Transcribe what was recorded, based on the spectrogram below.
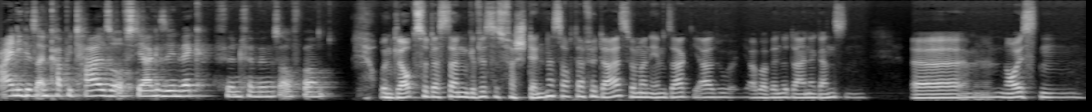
einiges an Kapital so aufs Jahr gesehen weg für einen Vermögensaufbau. Und glaubst du, dass dann ein gewisses Verständnis auch dafür da ist, wenn man eben sagt, ja, du, ja, aber wenn du deine ganzen äh, neuesten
